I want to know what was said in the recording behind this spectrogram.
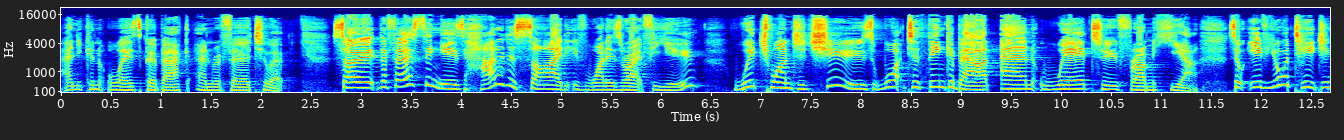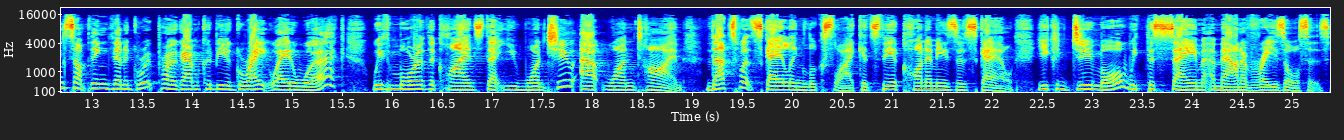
and you can always go back and refer to it. So, the first thing is how to decide if one is right for you which one to choose, what to think about, and where to from here. So, if you're teaching something, then a group program could be a great way to work with more of the clients that you want to at one time. That's what scaling looks like. It's the economies of scale. You can do more with the same amount of resources.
